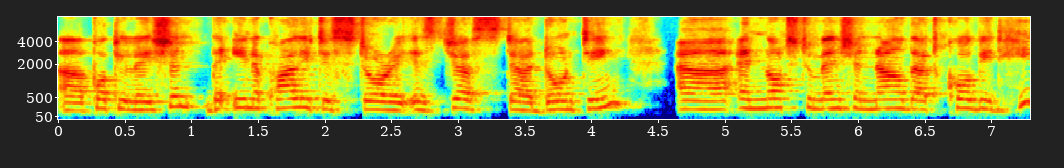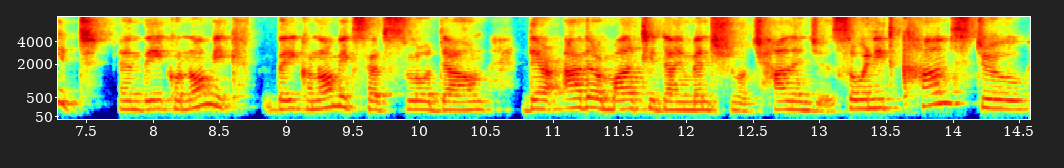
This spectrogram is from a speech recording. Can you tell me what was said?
uh, population. The inequality story is just uh, daunting. Uh, and not to mention now that COVID hit and the economic the economics have slowed down, there are other multidimensional challenges. So when it comes to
